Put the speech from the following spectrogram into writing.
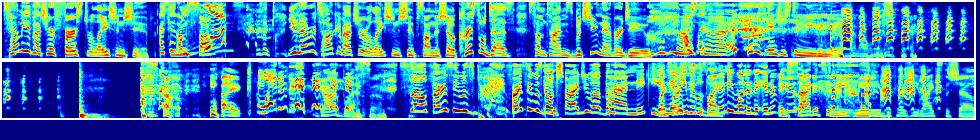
tell me about your first relationship. I said, I'm sorry. What? He's like, you never talk about your relationships on the show. Crissle does sometimes, but you never do. Oh I my was like, god. it was interesting meeting you. And I walked away. so, like, Wait a minute. God bless him. So first he was first he was gonna charge you up behind Nicki, Like, and then he he was, was, like, then he wanted to interview. excited to meet me because he likes the show.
